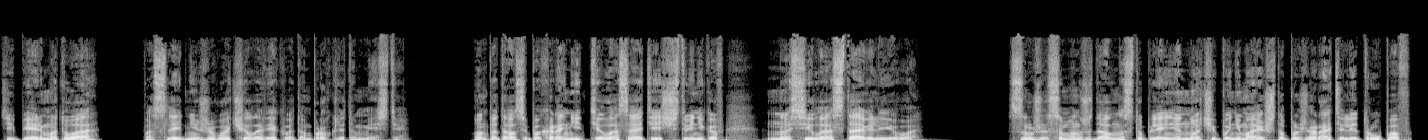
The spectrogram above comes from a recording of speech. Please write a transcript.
Теперь Матуа Последний живой человек в этом проклятом месте. Он пытался похоронить тела соотечественников, но силы оставили его. С ужасом он ждал наступления ночи, понимая, что пожиратели трупов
